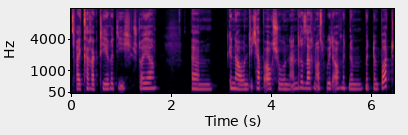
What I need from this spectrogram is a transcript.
zwei Charaktere, die ich steuere. Ähm, genau, und ich habe auch schon andere Sachen ausprobiert, auch mit einem mit einem Bot.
